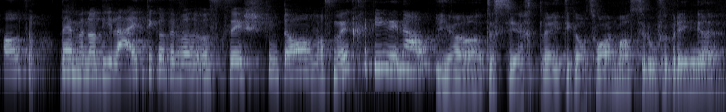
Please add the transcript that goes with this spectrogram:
Also, dann haben wir noch die Leitung, oder was, was siehst du da? Was möchten die genau? Ja, das sind die Leitungen, die das Warmwasser raufbringen.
